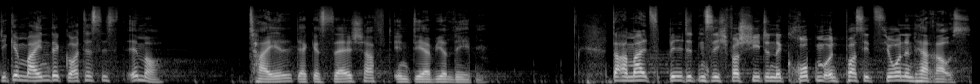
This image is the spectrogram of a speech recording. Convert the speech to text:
Die Gemeinde Gottes ist immer Teil der Gesellschaft, in der wir leben. Damals bildeten sich verschiedene Gruppen und Positionen heraus.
